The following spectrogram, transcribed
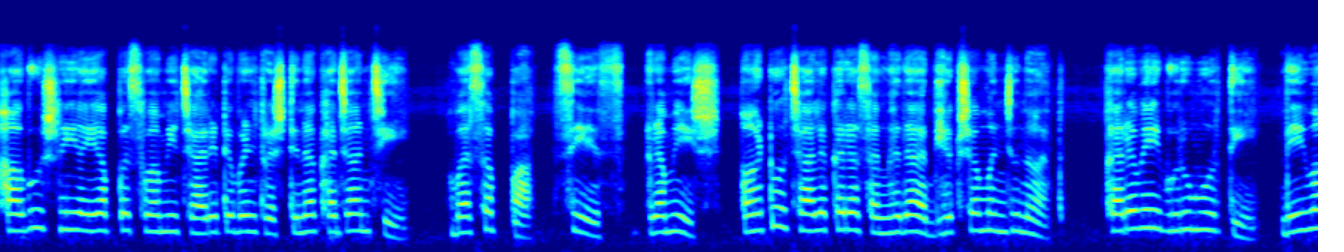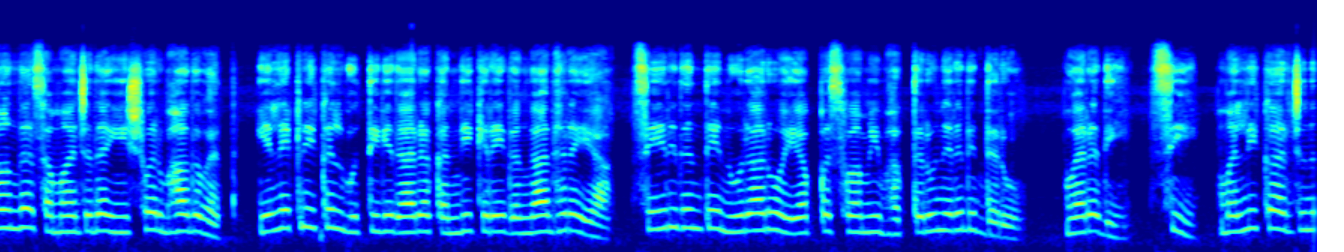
ಹಾಗೂ ಶ್ರೀ ಅಯ್ಯಪ್ಪ ಸ್ವಾಮಿ ಚಾರಿಟಬಲ್ ಟ್ರಸ್ಟಿನ ಖಜಾಂಚಿ, ಬಸಪ್ಪ, ಸಿಎಸ್ ರಮೇಶ್, ಆಟೋ ಚಾಲಕರ ಸಂಘದ ಅಧ್ಯಕ್ಷ ಮಂಜುನಾಥ್, ಕರವೇ ಗುರುಮೂರ್ತಿ, ದೇವಾಂಗ ಸಮಾಜದ ಈಶ್ವರ್ ಭಾಗವತ್, ಎಲೆಕ್ಟ್ರಿಕಲ್ ಗುತ್ತಿಗೆದಾರ ಕಂದಿಕೆರೆ ಗಂಗಾಧರಯ್ಯ ಸೇರಿದಂತೆ ನೂರಾರು ಅಯ್ಯಪ್ಪಸ್ವಾಮಿ ಭಕ್ತರು ನೆರೆದಿದ್ದರು. ವರದಿ, ಸಿ. ಮಲ್ಲಿಕಾರ್ಜುನ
